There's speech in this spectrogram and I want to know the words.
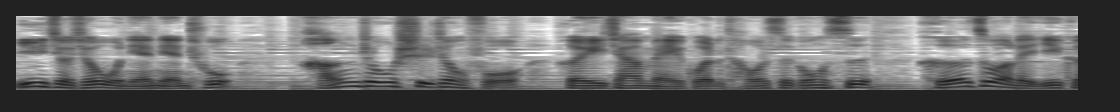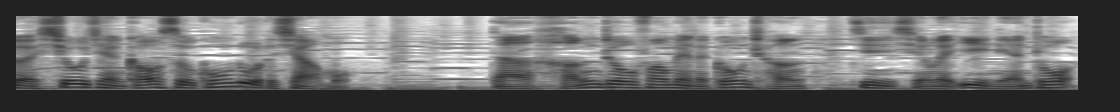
一九九五年年初，杭州市政府和一家美国的投资公司合作了一个修建高速公路的项目。但杭州方面的工程进行了一年多，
